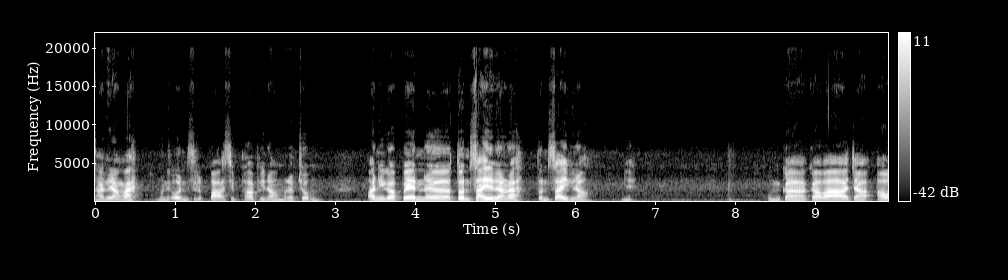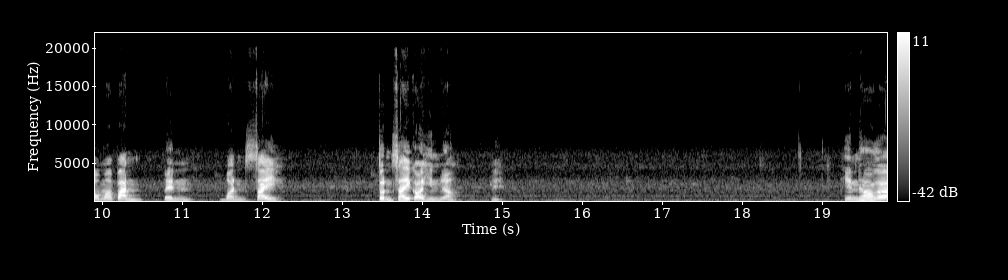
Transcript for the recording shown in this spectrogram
นะพี่น้องมามือนอ้นศิลปะสิบภาพพี่น้องมารับชม อันนี้ก็เป็นต้นไส้พี่น้องนะต้นไส้พี่น้องนี่ผมกะกะว่าจะเอามาปั้นเป็นบอนไส้ต้นไส้กอหินพี่น้องนี่หินเฮาก็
